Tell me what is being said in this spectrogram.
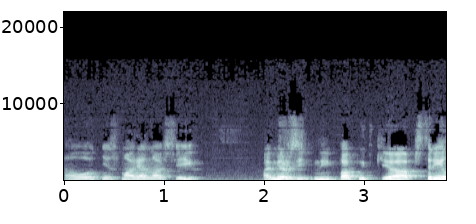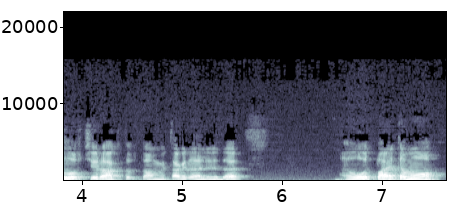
вот, несмотря на все их омерзительные попытки обстрелов, терактов там и так далее, да. Вот, поэтому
